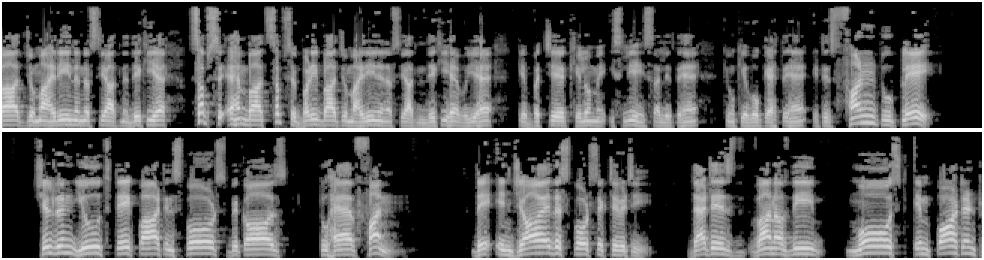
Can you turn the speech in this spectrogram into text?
بات جو ماہرین نفسیات نے دیکھی ہے سب سے اہم بات سب سے بڑی بات جو ماہرین نفسیات نے دیکھی ہے وہ یہ ہے کہ بچے کھیلوں میں اس لیے حصہ لیتے ہیں کیونکہ وہ کہتے ہیں it is fun to play children youth take part in sports because to have fun they enjoy the sports activity that is one of the most important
